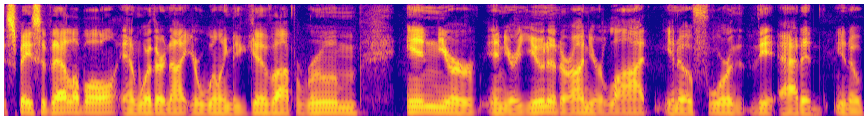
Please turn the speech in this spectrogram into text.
space available and whether or not you're willing to give up room in your in your unit or on your lot, you know, for the added, you know,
